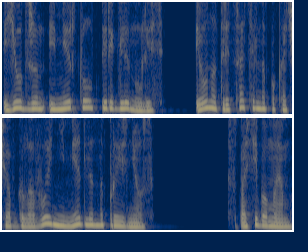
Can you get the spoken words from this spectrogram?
Юджин и Миртл переглянулись, и он, отрицательно покачав головой, немедленно произнес «Спасибо, мэм.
